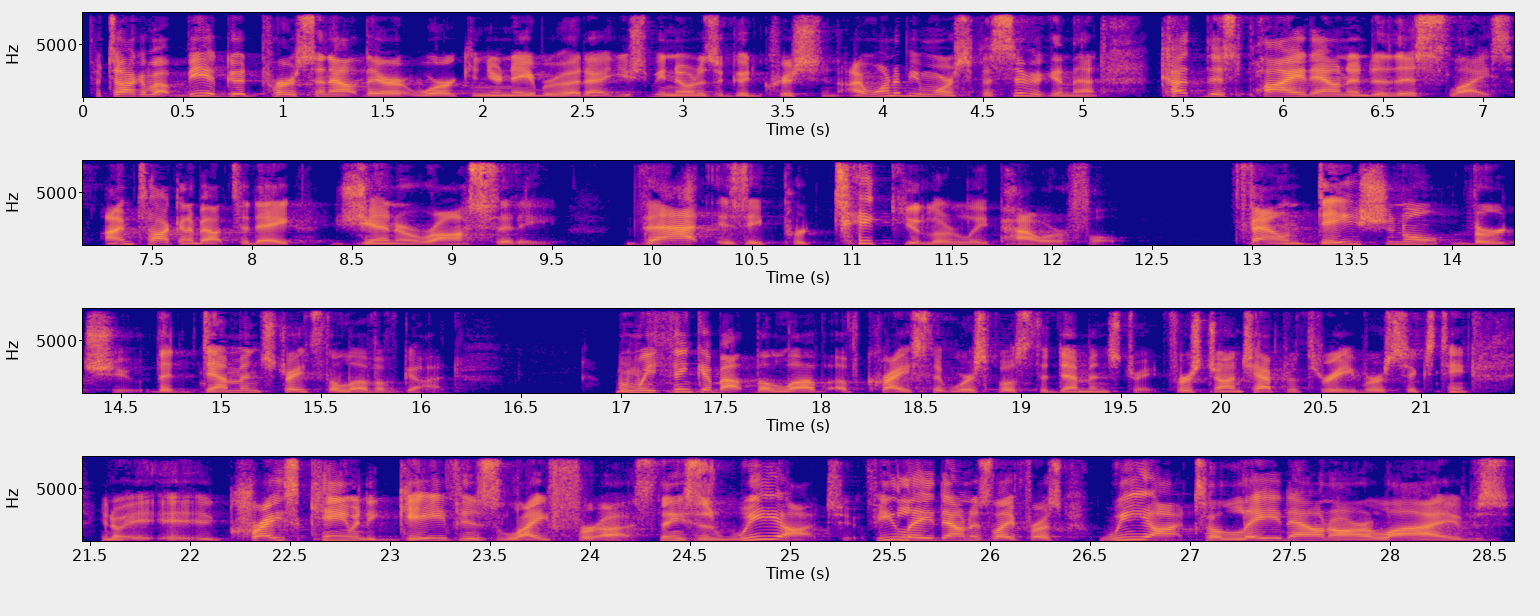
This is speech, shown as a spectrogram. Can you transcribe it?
If I talk about be a good person out there at work in your neighborhood, you should be known as a good Christian. I want to be more specific in that. Cut this pie down into this slice. I'm talking about today generosity. That is a particularly powerful, foundational virtue that demonstrates the love of God. When we think about the love of Christ that we're supposed to demonstrate, 1 John chapter 3, verse 16, you know, it, it, Christ came and he gave his life for us. Then he says, we ought to. If he laid down his life for us, we ought to lay down our lives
